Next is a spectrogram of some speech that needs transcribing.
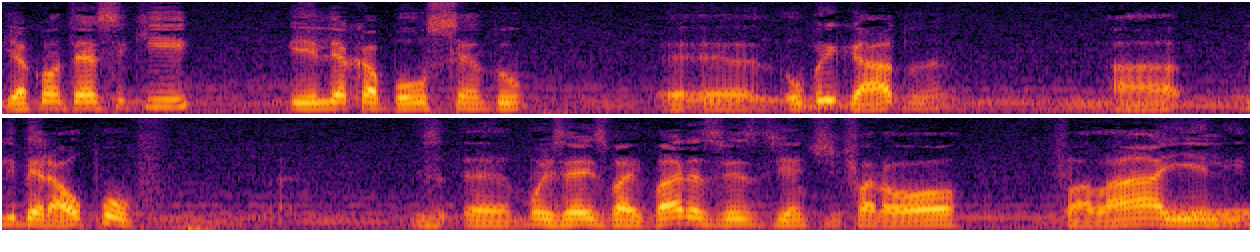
E acontece que ele acabou sendo é, é, obrigado né, a liberar o povo. É, Moisés vai várias vezes diante de Faraó falar e ele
